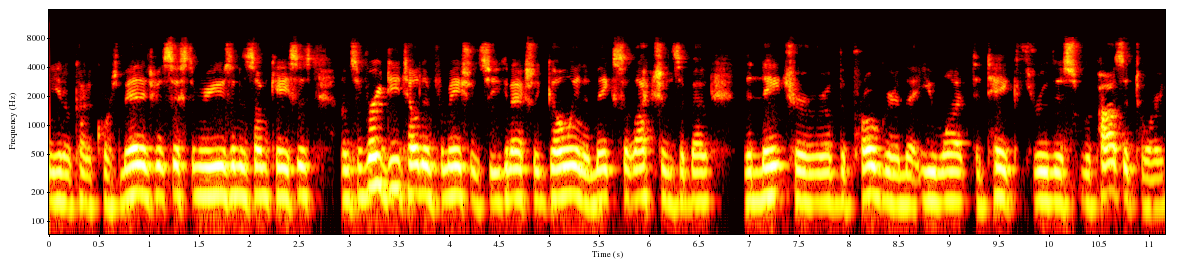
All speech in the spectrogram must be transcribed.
you know kind of course management system you're using in some cases some very detailed information so you can actually go in and make selections about the nature of the program that you want to take through this repository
